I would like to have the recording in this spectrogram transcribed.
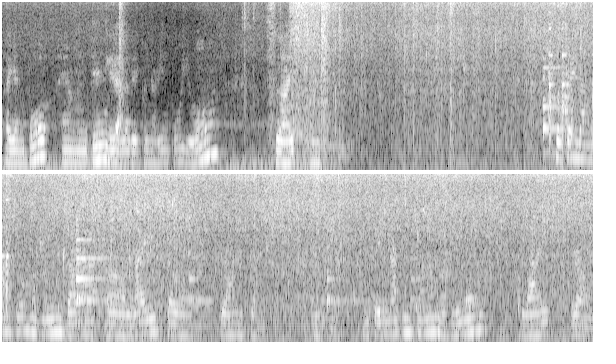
Ayan po. And then, ilalagay ko na rin po yung sliced onion. So, kailangan po maging da, uh, light uh, brown siya. Ayan. Hintayin natin siyang maging light brown.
